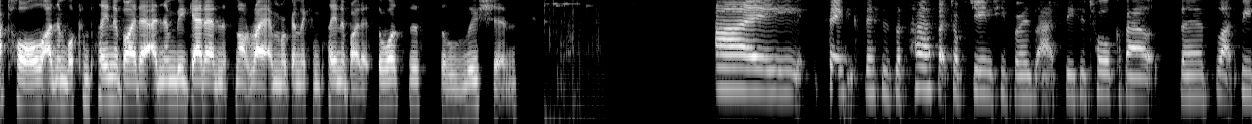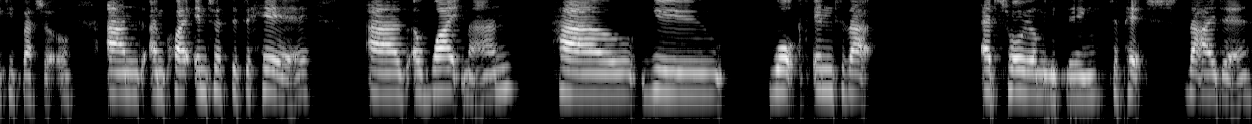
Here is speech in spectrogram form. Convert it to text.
at all, and then we'll complain about it, and then we get it and it's not right, and we're going to complain about it. So, what's the solution? I think this is the perfect opportunity for us actually to talk about the Black Beauty special. And I'm quite interested to hear, as a white man, how you walked into that editorial meeting to pitch the idea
